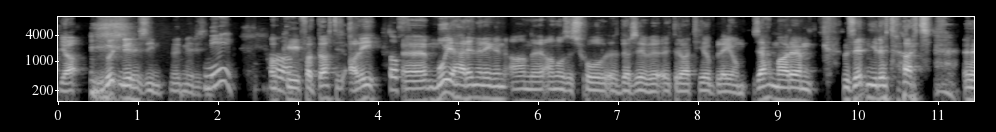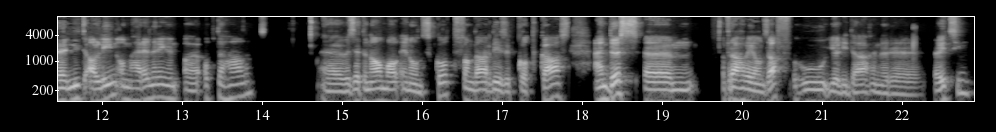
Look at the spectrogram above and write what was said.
ja. Nooit meer gezien. Nooit meer gezien. Nee. Oké, oh. fantastisch. Allee, uh, mooie herinneringen aan, uh, aan onze school. Uh, daar zijn we uiteraard heel blij om. Zeg maar, um, we zitten hier uiteraard niet alleen om herinneringen op te halen. we zitten allemaal in ons kot, vandaar deze kotcast. En dus um, vragen wij ons af hoe jullie dagen eruit zien.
